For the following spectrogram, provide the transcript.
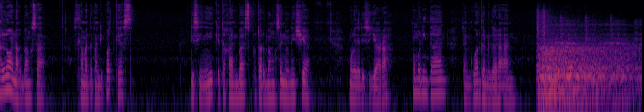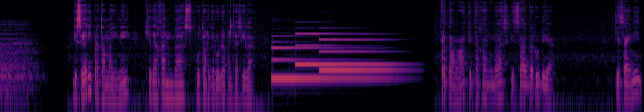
Halo anak bangsa, selamat datang di podcast. Di sini kita akan bahas seputar bangsa Indonesia, mulai dari sejarah, pemerintahan, dan keluarga negaraan. Di seri pertama ini, kita akan bahas seputar Garuda Pancasila. Pertama, kita akan bahas kisah Garuda. Kisah ini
